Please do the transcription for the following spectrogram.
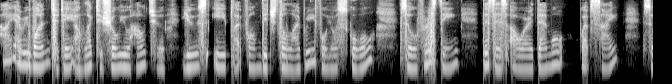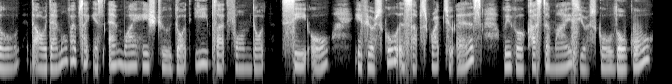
Hi everyone, today I would like to show you how to use ePlatform digital library for your school. So first thing, this is our demo website. So the, our demo website is myh2.eplatform.co. If your school is subscribed to us, we will customize your school logo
